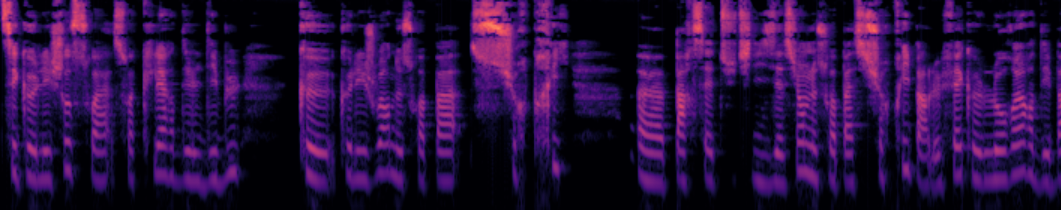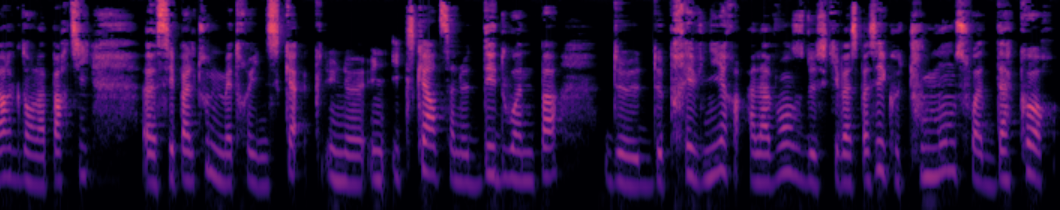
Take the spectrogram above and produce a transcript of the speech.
C'est que les choses soient, claires dès le début, que les joueurs ne soient pas surpris euh, par cette utilisation, ne soient pas surpris par le fait que l'horreur débarque dans la partie. Euh, c'est pas le tout de mettre une, X-card, ça ne dédouane pas de, prévenir à l'avance de ce qui va se passer et que tout le monde soit d'accord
